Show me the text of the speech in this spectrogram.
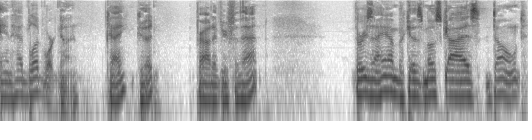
and had blood work done. Okay, good. Proud of you for that. The reason I am because most guys don't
